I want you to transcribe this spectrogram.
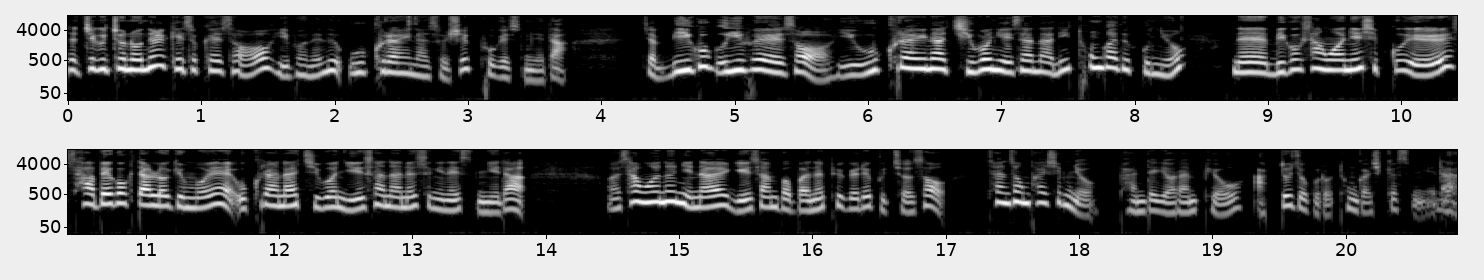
자, 지구촌 오늘 계속해서 이번에는 우크라이나 소식 보겠습니다. 자, 미국 의회에서 이 우크라이나 지원 예산안이 통과됐군요. 네, 미국 상원이 19일 400억 달러 규모의 우크라이나 지원 예산안을 승인했습니다. 어, 상원은 이날 예산 법안을 표결에 붙여서 찬성 86, 반대 11표 압도적으로 통과시켰습니다. 네,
